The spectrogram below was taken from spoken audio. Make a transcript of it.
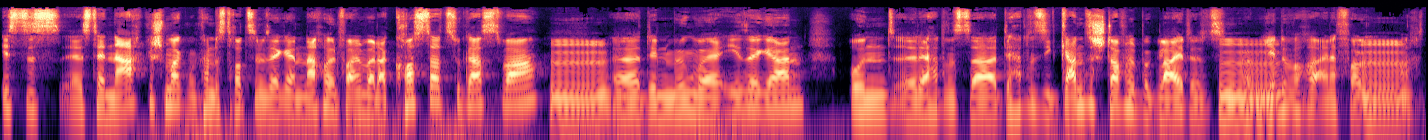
ist es ist der Nachgeschmack, man konnte es trotzdem sehr gerne nachholen, vor allem weil da Costa zu Gast war. Mhm. Äh, den mögen wir ja eh sehr gern. Und äh, der hat uns da, der hat uns die ganze Staffel begleitet. Wir haben jede Woche eine Folge Mhm. gemacht.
